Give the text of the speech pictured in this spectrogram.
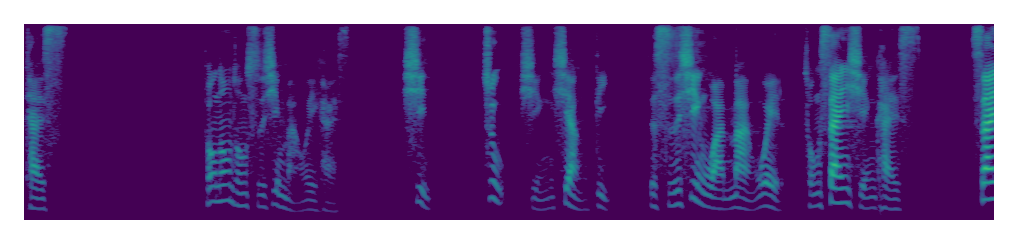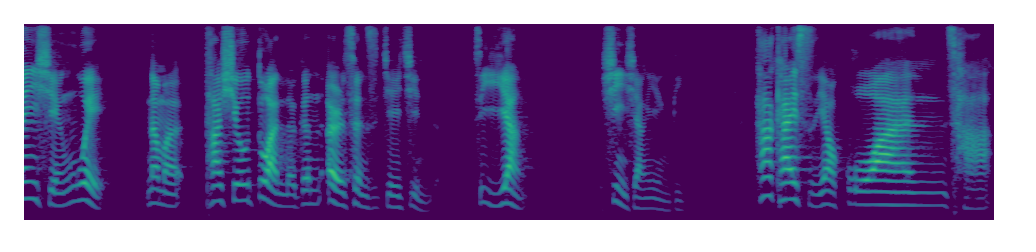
开始，通通从实性满位开始，性、住、行、相、地，这实性完满位了。从三贤开始，三贤位，那么他修断的跟二乘是接近的，是一样，性相应地。他开始要观察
